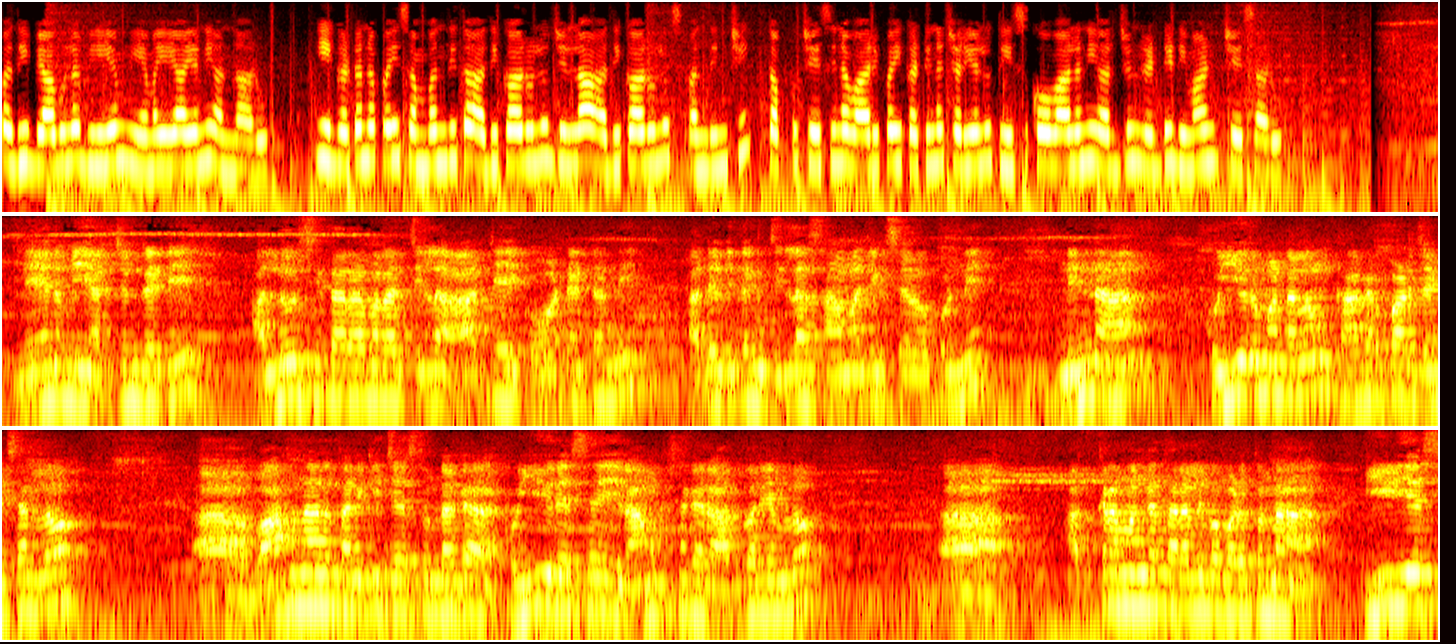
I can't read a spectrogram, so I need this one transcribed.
పది బ్యాగుల బియ్యం ఏమయ్యాయని అన్నారు. ఈ ఘటనపై సంబంధిత అధికారులు జిల్లా అధికారులు స్పందించి తప్పు చేసిన వారిపై కఠిన చర్యలు తీసుకోవాలని అర్జున్ రెడ్డి డిమాండ్ చేశారు. నేను మీ అర్జున్ రెడ్డి అల్లూరు సీతారామరాజు జిల్లా ఆర్టీఐ కోఆర్డినేటర్ని అదేవిధంగా జిల్లా సామాజిక సేవకుడిని నిన్న కొయ్యూరు మండలం కాకరపాడు జంక్షన్లో వాహనాలు తనిఖీ చేస్తుండగా కొయ్యూరు ఎస్ఐ రామకృష్ణ గారి ఆధ్వర్యంలో అక్రమంగా తరలింపబడుతున్న పీడిఎస్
